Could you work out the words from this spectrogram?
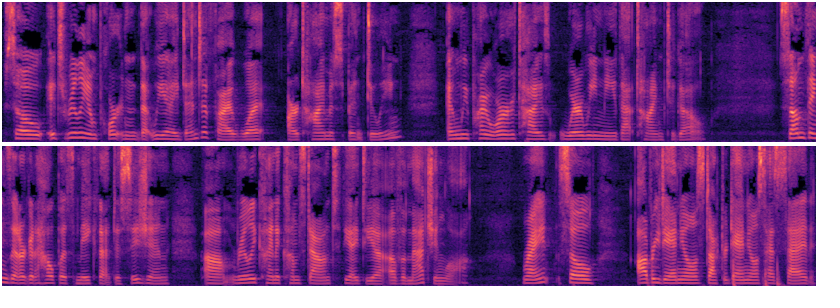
So it's really important that we identify what our time is spent doing and we prioritize where we need that time to go. Some things that are going to help us make that decision um, really kind of comes down to the idea of a matching law, right? So, Aubrey Daniels, Dr. Daniels has said,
